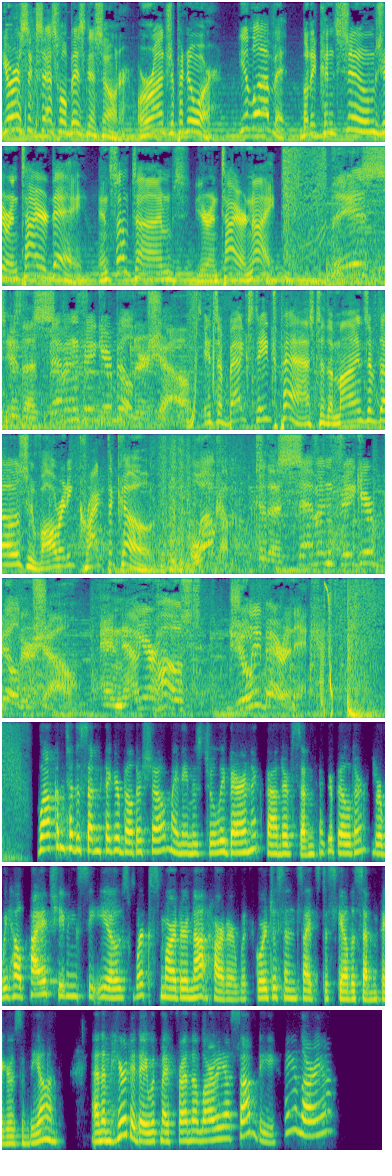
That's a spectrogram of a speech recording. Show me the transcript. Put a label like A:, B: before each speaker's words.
A: You're a successful business owner or entrepreneur. You love it, but it consumes your entire day and sometimes your entire night. This is the Seven Figure Builder Show. It's a backstage pass to the minds of those who've already cracked the code. Welcome to the Seven Figure Builder Show. And now your host, Julie Baranik.
B: Welcome to the Seven Figure Builder Show. My name is Julie Baranik, founder of Seven Figure Builder, where we help high achieving CEOs work smarter, not harder, with gorgeous insights to scale to seven figures and beyond. And I'm here today with my friend Ilaria Sambi. Hey, Ilaria.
